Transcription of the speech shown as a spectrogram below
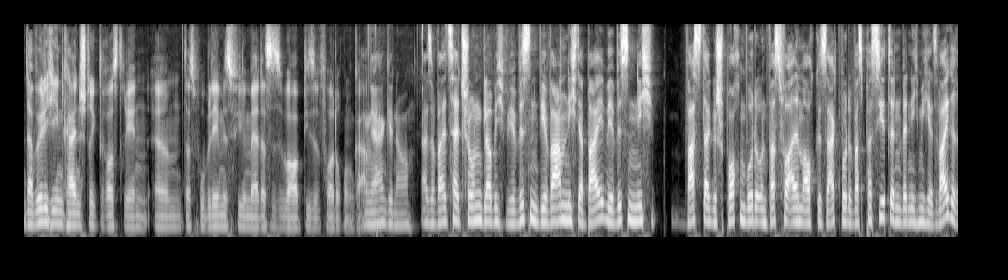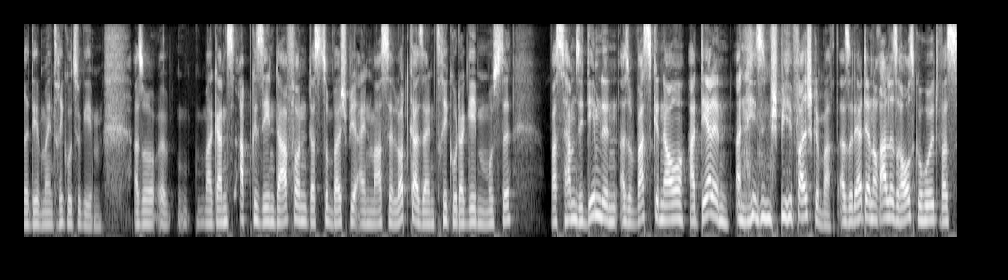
da würde ich Ihnen keinen Strick draus drehen. Ähm, das Problem ist vielmehr, dass es überhaupt diese Forderung gab. Ja, genau. Also weil es halt schon, glaube ich, wir wissen, wir waren nicht dabei, wir wissen nicht, was da gesprochen wurde und was vor allem auch gesagt wurde. Was passiert denn, wenn ich mich jetzt weigere, dir mein Trikot zu geben? Also äh, mal ganz abgesehen davon, dass zum Beispiel ein Marcel Lotka sein Trikot da geben musste, was haben sie dem denn, also was genau hat der denn an diesem Spiel falsch gemacht? Also der hat ja noch alles rausgeholt, was,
